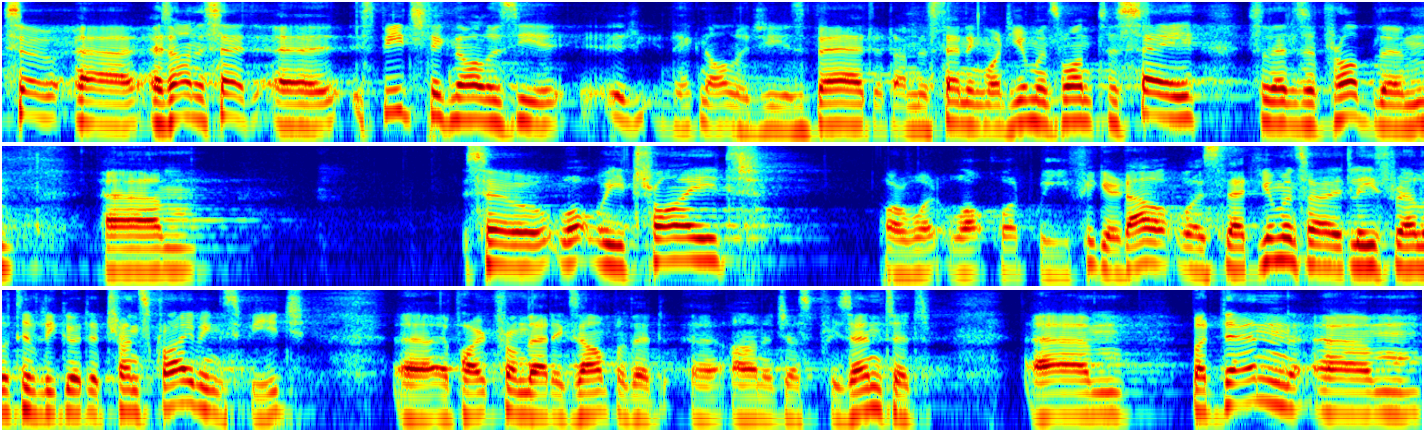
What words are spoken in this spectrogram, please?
so, uh, as Arne said, uh, speech technology, technology is bad at understanding what humans want to say, so that is a problem. Um, so, what we tried, or what, what, what, we figured out, was that humans are at least relatively good at transcribing speech, uh, apart from that example that uh, Arne just presented. Um, but then um,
